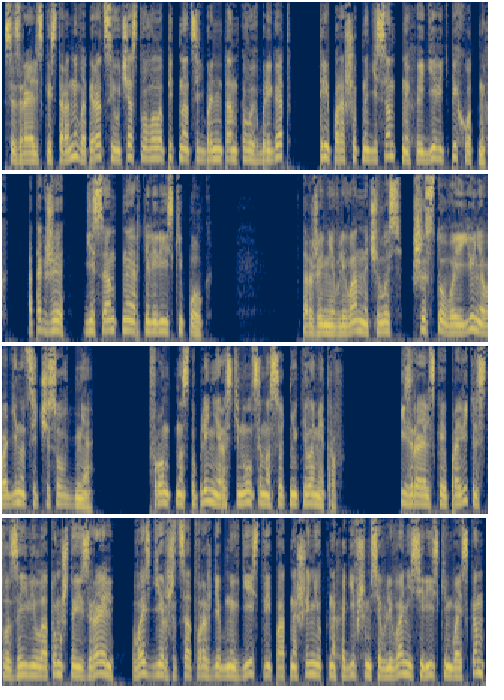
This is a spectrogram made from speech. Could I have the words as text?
С израильской стороны в операции участвовало 15 бронетанковых бригад, 3 парашютно-десантных и 9 пехотных, а также десантный артиллерийский полк. Вторжение в Ливан началось 6 июня в 11 часов дня. Фронт наступления растянулся на сотню километров. Израильское правительство заявило о том, что Израиль воздержится от враждебных действий по отношению к находившимся в Ливане сирийским войскам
